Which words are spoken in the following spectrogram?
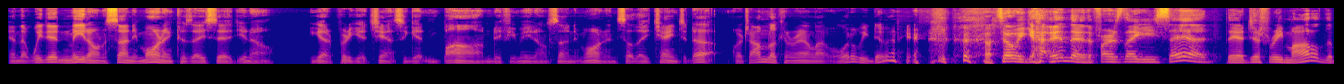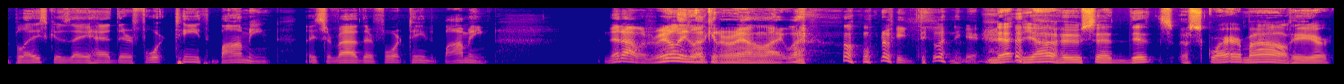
and that we didn't meet on a Sunday morning because they said, you know, you got a pretty good chance of getting bombed if you meet on Sunday morning. So they changed it up. Which I'm looking around like, well, what are we doing here? so we got in there. The first thing he said, they had just remodeled the place because they had their 14th bombing. They survived their 14th bombing and then I was really looking around like, what? what are we doing here? Netanyahu said this a square mile here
